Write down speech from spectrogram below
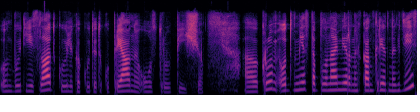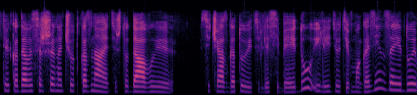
он будет есть сладкую или какую-то такую пряную, острую пищу. А, кроме, вот вместо планомерных конкретных действий, когда вы совершенно четко знаете, что да, вы сейчас готовите для себя еду или идете в магазин за едой,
